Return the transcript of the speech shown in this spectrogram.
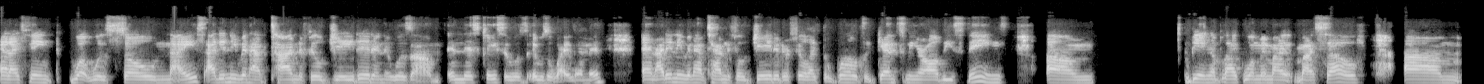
and I think what was so nice, I didn't even have time to feel jaded. And it was um in this case it was it was a white woman. And I didn't even have time to feel jaded or feel like the world's against me or all these things. Um being a black woman my, myself, um,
